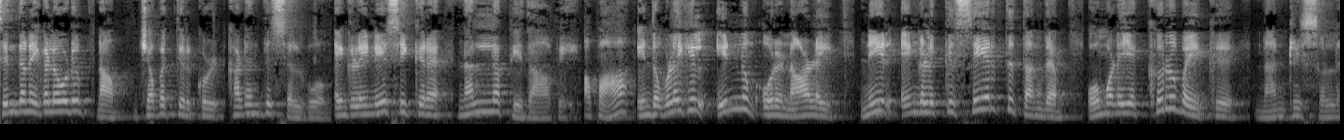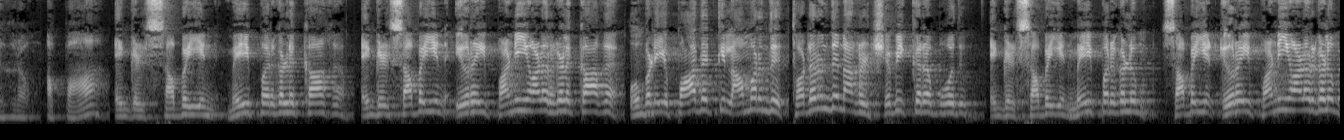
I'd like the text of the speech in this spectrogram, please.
சிந்தனைகளோடு நாம் ஜபத்திற்குள் கடந்து செல்வோம். எங்களை நேசிக்கிற நல்ல பிதாவே அப்பா இந்த உலகில் இன்னும் ஒரு நாளை நீர் எங்களுக்கு சேர்த்து தந்த உம்முடைய கிருபைக்கு நன்றி சொல்லுகிறோம். அப்பா எங்கள் சபையின் மெய்ப்பர்களுக்கு மெய்ப்பர்களுக்காக எங்கள் சபையின் இறை பணியாளர்களுக்காக உம்முடைய பாதத்தில் அமர்ந்து தொடர்ந்து நாங்கள் செபிக்கிற போது எங்கள் சபையின் மெய்ப்பர்களும் சபையின் இறை பணியாளர்களும்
